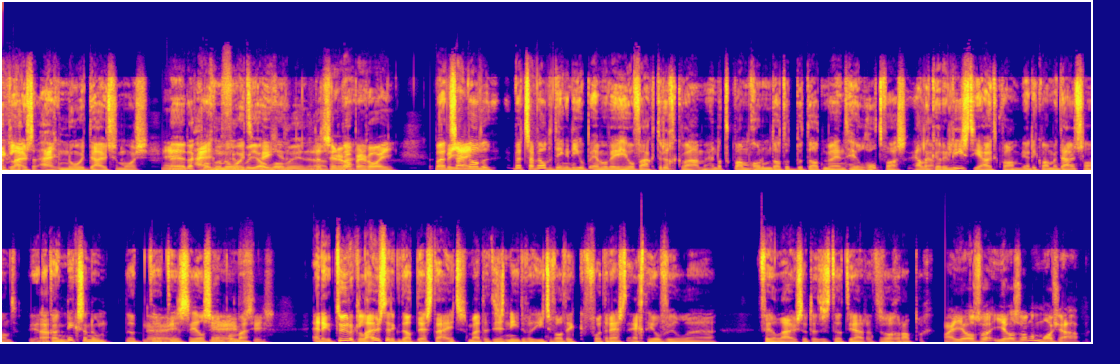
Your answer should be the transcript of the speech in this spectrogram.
ik luister eigenlijk nooit Duitse Mos. Nee, Nee, dat klopt. eigenlijk Dat viel nooit, mee dat zijn Rob en Roy. Maar het, zijn wel de, maar het zijn wel de dingen die op MOW heel vaak terugkwamen. En dat kwam gewoon omdat het op dat moment heel hot was. Elke release die uitkwam, ja, die kwam in Duitsland. Ja, Ja. Daar kan ik niks aan doen. Dat, Nee. dat is heel simpel. Nee, maar, precies. en natuurlijk luister ik dat destijds. Maar dat is niet iets wat ik voor de rest echt heel veel, eh, veel luisterde. Dus dat, ja, dat is wel grappig. Maar je was wel, je was wel een mosjaap.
